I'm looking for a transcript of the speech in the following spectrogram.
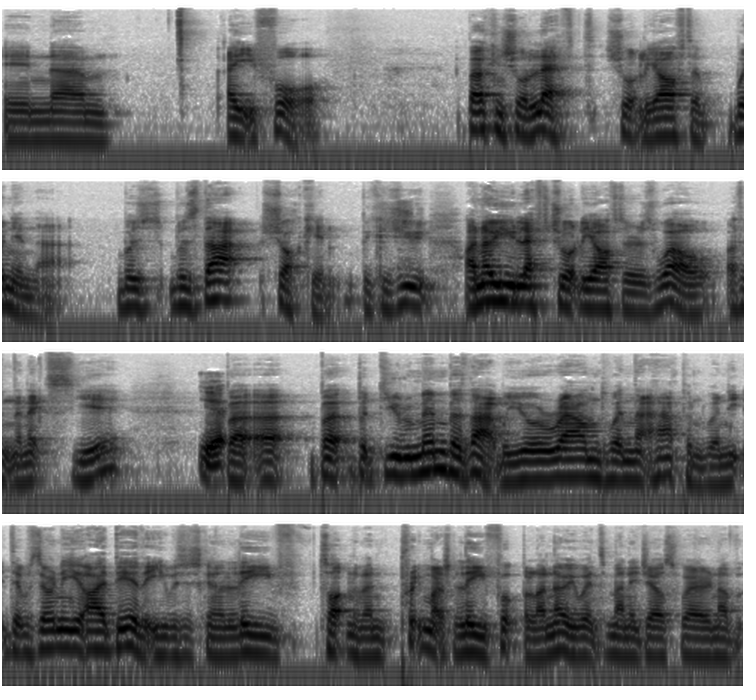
in um, '84, Burkinshaw left shortly after winning that. Was was that shocking? Because you, I know you left shortly after as well. I think the next year. Yeah. But uh, but but do you remember that? Were you around when that happened? When he, was there any idea that he was just going to leave Tottenham and pretty much leave football? I know he went to manage elsewhere in other,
